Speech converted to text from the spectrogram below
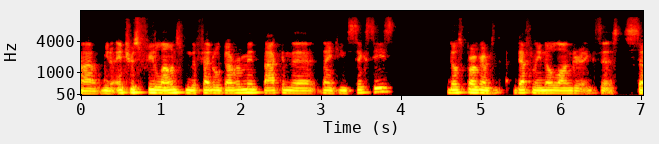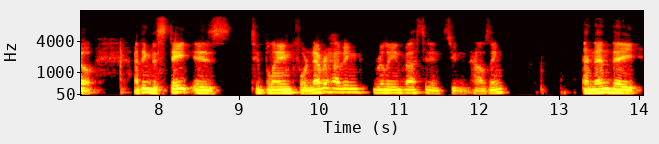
uh, you know, interest-free loans from the federal government back in the 1960s. Those programs definitely no longer exist. So I think the state is to blame for never having really invested in student housing. And then they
